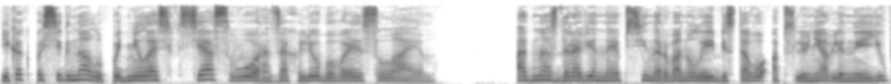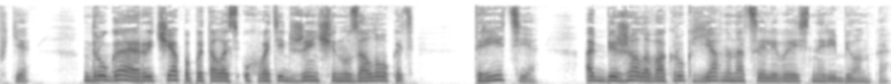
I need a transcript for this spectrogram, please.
и как по сигналу поднялась вся свора, захлебываясь лаем. Одна здоровенная псина рванула и без того обслюнявленные юбки, другая, рыча, попыталась ухватить женщину за локоть, третья оббежала вокруг, явно нацеливаясь на ребенка.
